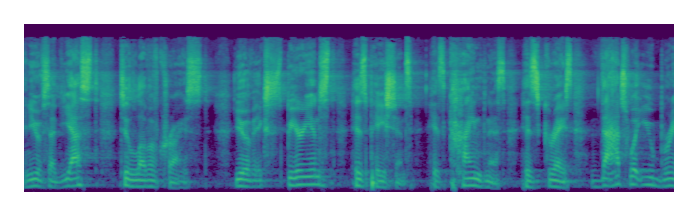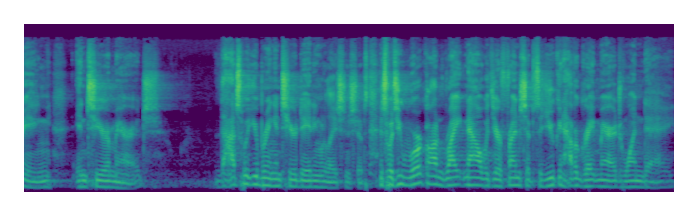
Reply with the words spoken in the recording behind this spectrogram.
and you have said yes to the love of Christ, you have experienced his patience, his kindness, his grace, that's what you bring into your marriage. That's what you bring into your dating relationships. It's what you work on right now with your friendships so you can have a great marriage one day.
